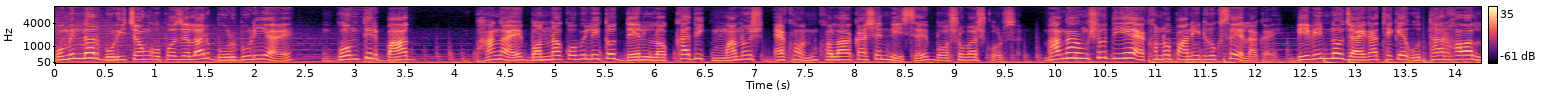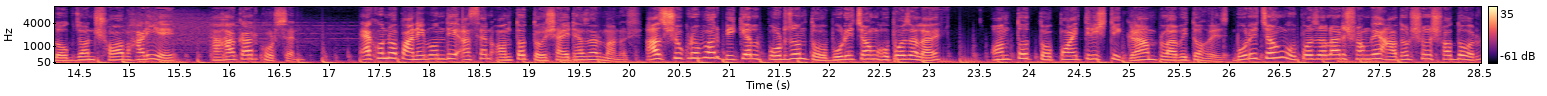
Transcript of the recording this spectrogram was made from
কুমিল্লার বুড়িচং উপজেলার বুড়বুড়িয়ায় গোমতির বাঁধ ভাঙায় বন্যা কবলিত দেড় লক্ষাধিক মানুষ এখন খোলা আকাশের নিচে বসবাস করছে। ভাঙা অংশ দিয়ে এখনও পানি ঢুকছে এলাকায়। বিভিন্ন জায়গা থেকে উদ্ধার হওয়া লোকজন সব হারিয়ে হাহাকার করছেন। এখনও পানিবন্দী আছেন অন্তত ষাট হাজার মানুষ। আজ শুক্রবার বিকেল পর্যন্ত বুড়িচং উপজেলায় অন্তত পঁয়ত্রিশটি গ্রাম প্লাবিত হয়েছে। বুড়িচং উপজেলার সঙ্গে আদর্শ সদর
